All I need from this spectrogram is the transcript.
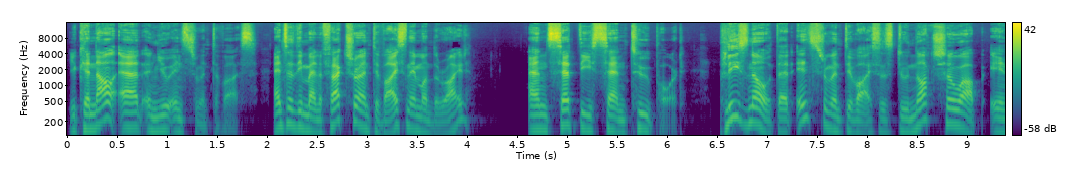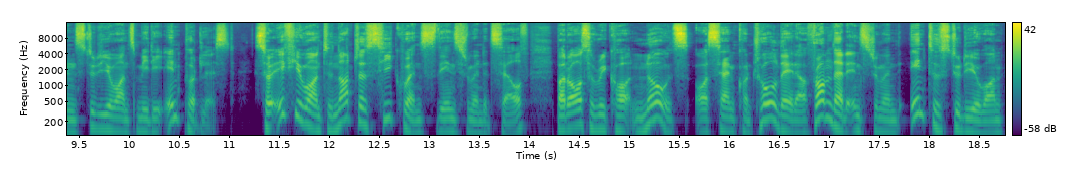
You can now add a new instrument device. Enter the manufacturer and device name on the right and set the Send To port. Please note that instrument devices do not show up in Studio One's MIDI input list. So if you want to not just sequence the instrument itself, but also record notes or send control data from that instrument into Studio One,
